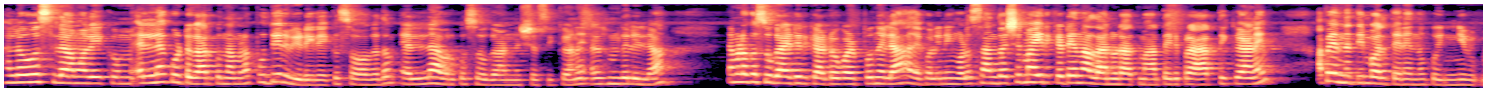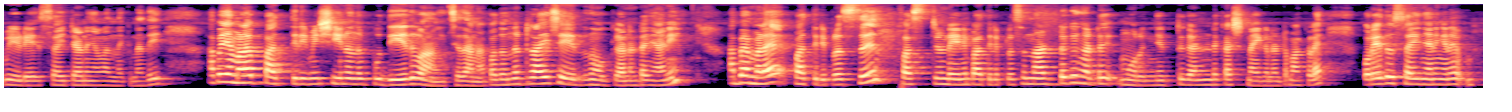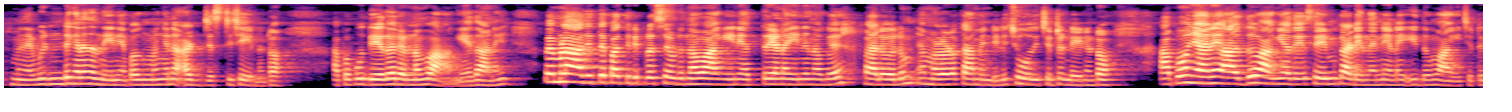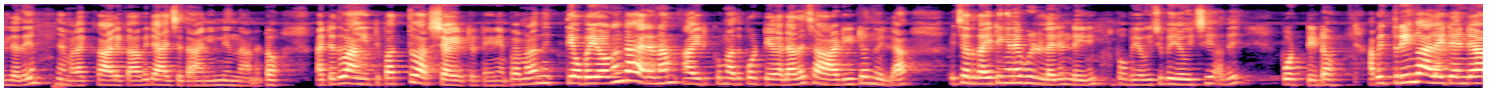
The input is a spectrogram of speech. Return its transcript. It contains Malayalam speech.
ഹലോ അസ്സാം വലൈക്കും എല്ലാ കൂട്ടുകാർക്കും നമ്മളെ പുതിയൊരു വീഡിയോയിലേക്ക് സ്വാഗതം. എല്ലാവർക്കും സുഖമാണെന്ന് വിശ്വസിക്കുകയാണ്. അലഹമില്ല നമ്മളൊക്കെ സുഖമായിട്ടിരിക്കാട്ടോ കുഴപ്പമൊന്നുമില്ല. അതേപോലെ നിങ്ങൾ സന്തോഷമായിരിക്കട്ടെ എന്നുള്ളതിനോട് ആത്മാർത്ഥയിൽ പ്രാർത്ഥിക്കുകയാണ്. അപ്പോൾ എന്നത്തെയും പോലെ തന്നെ ഇന്ന് കുഞ്ഞ് വീഡിയോസ് ആയിട്ടാണ് ഞാൻ വന്നിരിക്കുന്നത്. അപ്പോൾ നമ്മളെ പത്തിരി മെഷീൻ ഒന്ന് പുതിയത് വാങ്ങിച്ചതാണ്. അപ്പോൾ അതൊന്ന് ട്രൈ ചെയ്ത് നോക്കുകയാണ് കേട്ടോ ഞാൻ അപ്പോൾ നമ്മളെ പത്തിരി പ്രസ് ഫസ്റ്റ് ഉണ്ടായിന് പത്തിരി പ്രസ് നടുക്ക് ഇങ്ങോട്ട് മുറിഞ്ഞിട്ട് രണ്ട് കഷ്ണമായിക്കണം കേട്ടോ മക്കളെ. കുറേ ദിവസമായി ഞാനിങ്ങനെ വിണ്ട് വിണ്ടിങ്ങനെ നിന്നേനി അപ്പോൾ ഉമ്മ ഇങ്ങനെ അഡ്ജസ്റ്റ് ചെയ്യണം കേട്ടോ അപ്പോൾ പുതിയത് ഒരെണ്ണം വാങ്ങിയതാണ്. അപ്പോൾ നമ്മൾ ആദ്യത്തെ പത്തിരി പ്രസ് എവിടുന്നാണ് വാങ്ങിയത് എത്രയാണ് അതിനെന്നൊക്കെ പലരും നമ്മളോട് കമന്റിൽ ചോദിച്ചിട്ടുണ്ടായിരുന്നു കേട്ടോ അപ്പോൾ ഞാൻ അത് വാങ്ങി അതേ സെയിം കടയിൽ നിന്ന് തന്നെയാണ് ഇതും വാങ്ങിച്ചിട്ടുള്ളത്. നമ്മളെ കാളികാവ് രാജധാനിയിൽ നിന്നാണ് കേട്ടോ മറ്റത് വാങ്ങിയിട്ട് പത്ത് വർഷമായിട്ടുണ്ടേനെ അപ്പോൾ നമ്മളെ നിത്യോപയോഗം കാരണം ആയിരിക്കും അത് പൊട്ടിയത്. അല്ലാതെ ചാടിയിട്ടൊന്നുമില്ല. അപ്പോൾ ചെറുതായിട്ട് ഇങ്ങനെ വിള്ളലുണ്ടേനി അപ്പോൾ ഉപയോഗിച്ച് ഉപയോഗിച്ച് അത് പൊട്ടിട്ടോ അപ്പോൾ ഇത്രയും കാലമായിട്ട് അതിന്റെ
